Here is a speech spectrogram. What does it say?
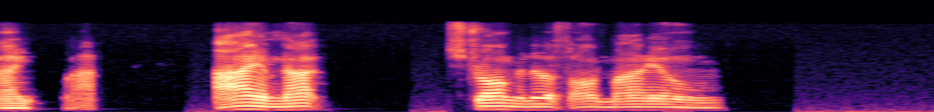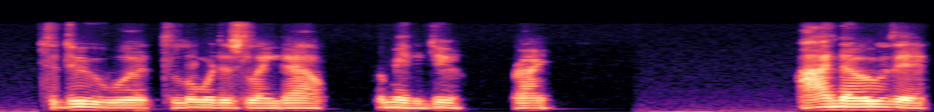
right? I am not strong enough on my own to do what the Lord has laid out for me to do, right? I know that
